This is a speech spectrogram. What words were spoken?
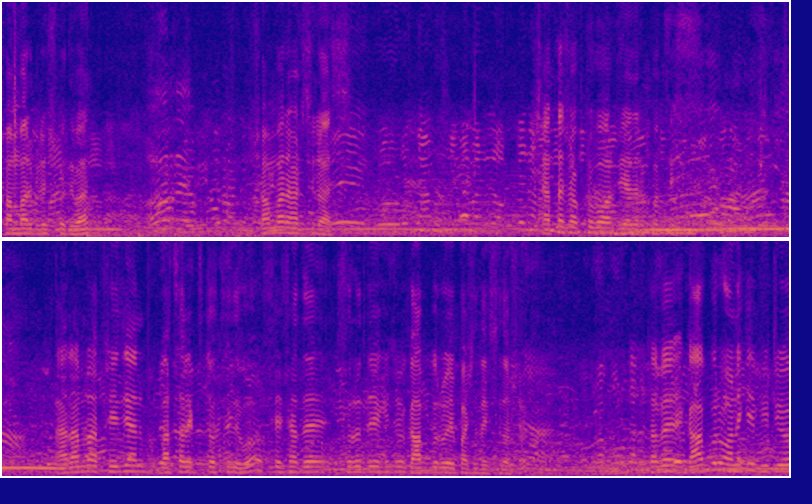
সোমবার বৃহস্পতিবার। সোমবার হাট ছিল আজ, সাতাশ অক্টোবর দুই হাজার পঁচিশ। আর আমরা ফ্রিজিয়ান বাচ্চার একটু তথ্য দেবো। সেই সাথে শুরু দিয়ে কিছু গাব গরু পাশে দেখছি দর্শক। তবে গাব গরু অনেকেই ভিডিও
